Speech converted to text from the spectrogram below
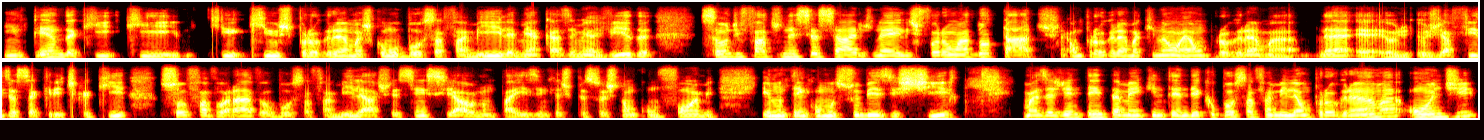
entenda que, que, que, que, os programas como Bolsa Família, Minha Casa Minha Vida, são de fato necessários, né? Eles foram adotados. É um programa que não é um programa, né? É, eu, eu já fiz essa crítica aqui, sou favorável ao Bolsa Família, acho essencial num país em que as pessoas estão com fome e não tem como subsistir, mas a gente tem também que entender que o Bolsa Família é um programa onde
